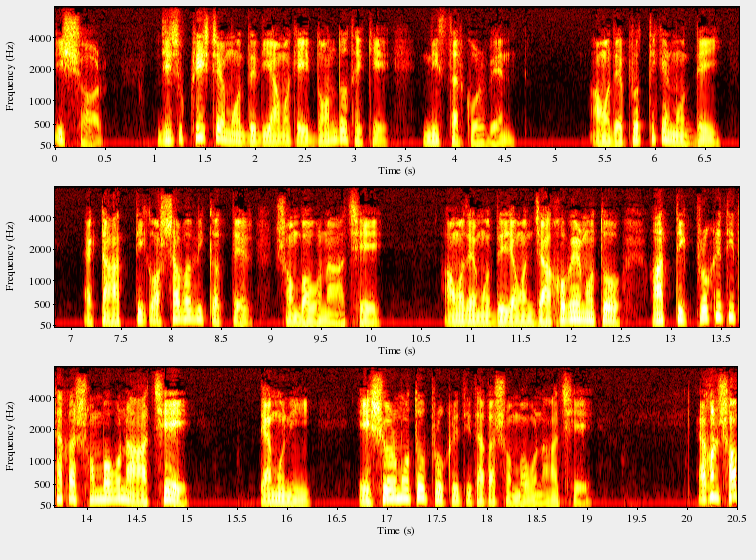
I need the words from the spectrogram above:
ঈশ্বর, যীশু খ্রিস্টের মধ্যে দিয়ে আমাকে এই দ্বন্দ্ব থেকে নিস্তার করবেন। আমাদের প্রত্যেকের মধ্যেই একটা আত্মিক অস্বাভাবিকত্বের সম্ভাবনা আছে। আমাদের মধ্যে যেমন জাকবের মতো আত্মিক প্রকৃতি থাকার সম্ভাবনা আছে, তেমনি এশোর মতো প্রকৃতি থাকার সম্ভাবনা আছে। এখন সব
